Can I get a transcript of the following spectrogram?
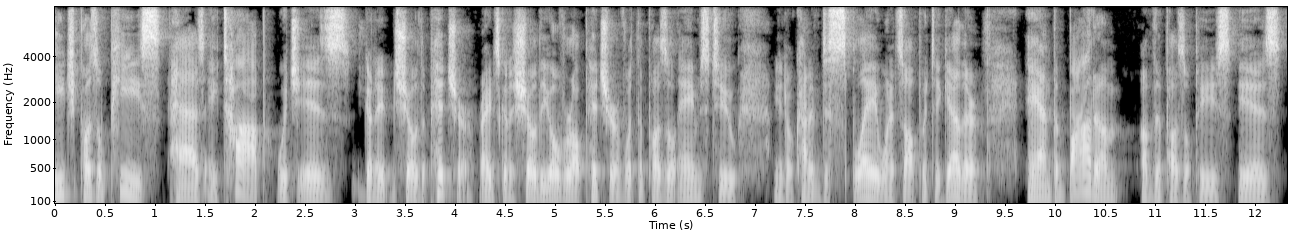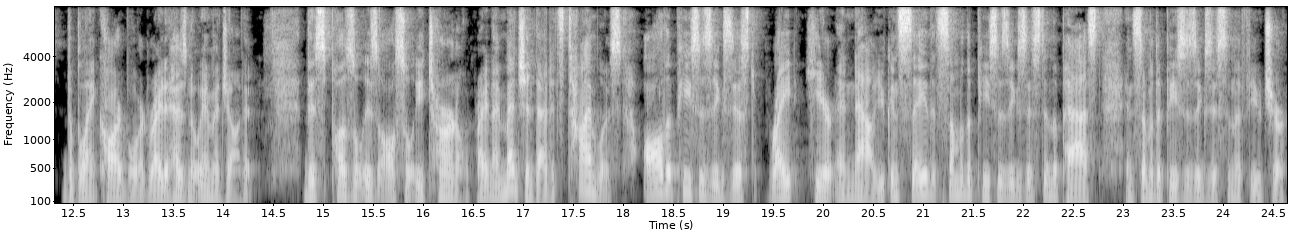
each puzzle piece has a top, which is going to show the picture, right? It's going to show the overall picture of what the puzzle aims to, you know, kind of display when it's all put together. And the bottom of the puzzle piece is the blank cardboard, right? It has no image on it. This puzzle is also eternal, right? And I mentioned that it's timeless. All the pieces exist right here and now. You can say that some of the pieces exist in the past and some of the pieces exist in the future,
